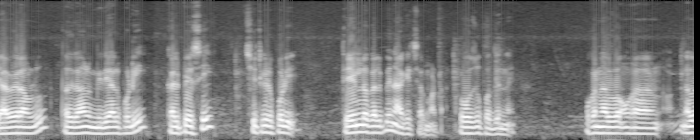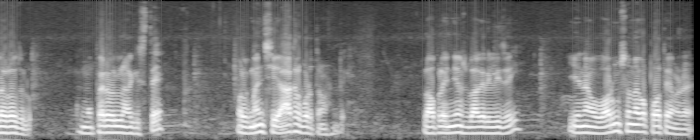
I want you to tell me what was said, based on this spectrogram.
యాభై గ్రాములు పది గ్రాములు మిరియాల పొడి కలిపేసి చిటికెడు పొడి తేనెలో కలిపి నాకు ఇచ్చారన్నమాట రోజు పొద్దున్నే. ఒక నెల ఒక నెల రోజులు. ఒక ముప్పై రోజులు నాకు ఇస్తే వాళ్ళకి మంచి ఆకలి పడుతుంటుంది లోపల ఎంజిమ్స్ బాగా రిలీజ్ అయ్యి ఈయన వార్మ్స్ ఉన్నాక పోతాయి అన్నమాట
